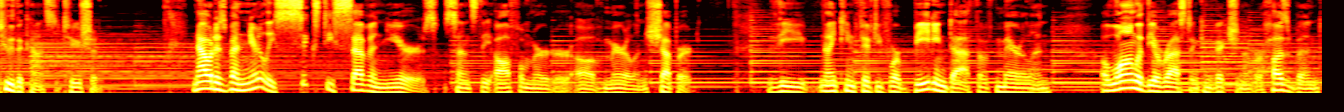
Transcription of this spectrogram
to the Constitution. Now, it has been nearly 67 years since the awful murder of Marilyn Shepard. The 1954 beating death of Marilyn, along with the arrest and conviction of her husband,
